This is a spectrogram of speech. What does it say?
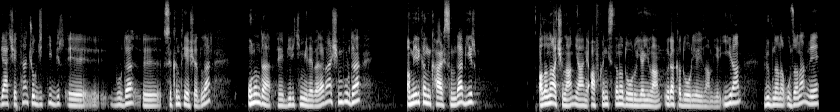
gerçekten çok ciddi bir e, burada e, sıkıntı yaşadılar. Onun da e, birikimiyle beraber şimdi burada Amerika'nın karşısında bir alana açılan yani Afganistan'a doğru yayılan, Irak'a doğru yayılan bir İran, Lübnan'a uzanan ve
